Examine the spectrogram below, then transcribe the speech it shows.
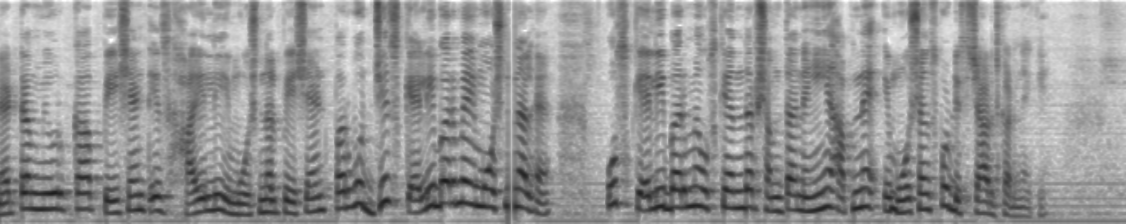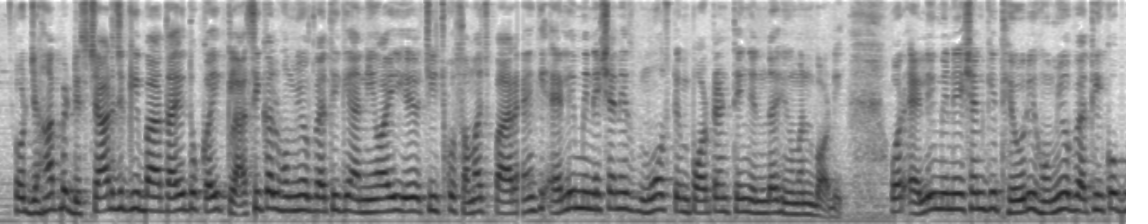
नेट्रम्यूर का patient is highly emotional patient पर वो जिस कैलिबर में इमोशनल है, उस कैलिबर में उसके अंदर क्षमता नहीं है अपने इमोशंस को डिस्चार्ज करने की। और जहाँ पे डिस्चार्ज की बात आई तो कई क्लासिकल होम्योपैथी के अनुयायी ये चीज़ को समझ पा रहे हैं कि elimination is most important thing in the human body और एलिमिनेशन की थ्योरी होम्योपैथी को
